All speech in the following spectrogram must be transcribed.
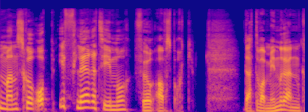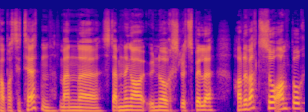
000 mennesker opp i flere timer før avspark. Dette var mindre enn kapasiteten, men eh, stemninga under sluttspillet hadde vært så amper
